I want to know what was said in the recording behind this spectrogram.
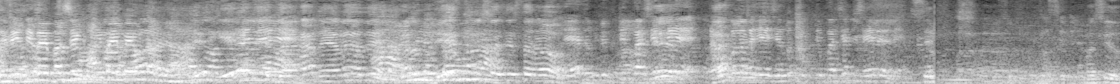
సెవెంటీ ఫైవ్ పర్సెంట్ వైపే ఉన్నారు. మసీదు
